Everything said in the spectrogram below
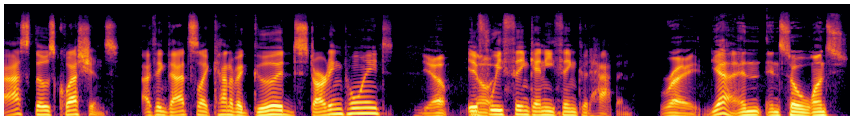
ask those questions i think that's like kind of a good starting point Yeah. if No, we think anything could happen right, yeah, and and so once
